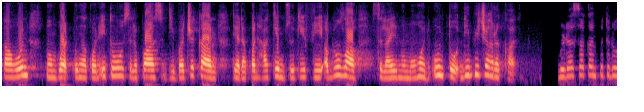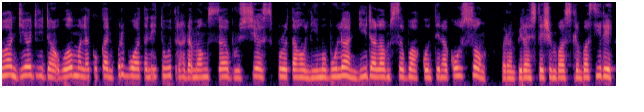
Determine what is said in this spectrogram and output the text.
tahun, membuat pengakuan itu selepas dibacakan di hadapan Hakim Zulkifli Abdullah selain memohon untuk dibicarakan. Berdasarkan pertuduhan, dia didakwa melakukan perbuatan itu terhadap mangsa berusia 10 tahun 5 bulan di dalam sebuah kontena kosong berhampiran stesen bas Lembah Sirih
